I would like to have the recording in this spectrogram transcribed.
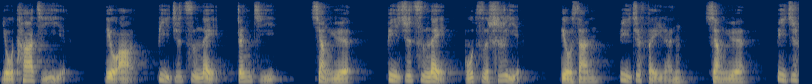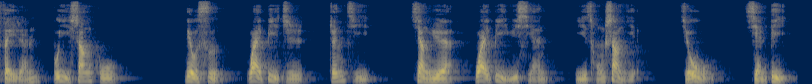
有他吉也。六二，必之自内，贞吉。象曰：必之自内，不自失也。六三，必之匪人。象曰：必之匪人，不亦伤乎？六四，外必之，贞吉。象曰：外必于贤，以从上也。九五，显必，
